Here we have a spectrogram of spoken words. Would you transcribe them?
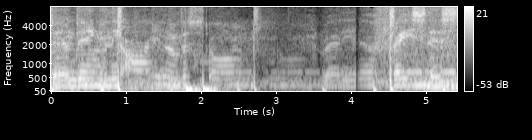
Standing in the eye of the storm, ready to face this.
